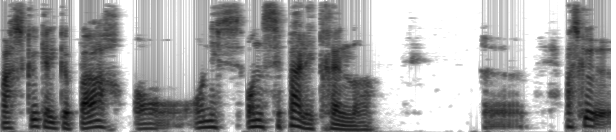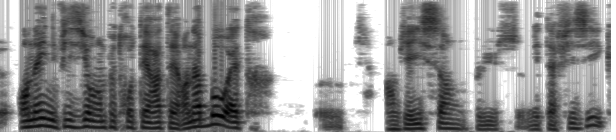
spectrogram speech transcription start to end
parce que quelque part on, ne sait pas les traîner. Euh, parce que on a une vision un peu trop terre à terre. On a beau être euh, en vieillissant plus métaphysique,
